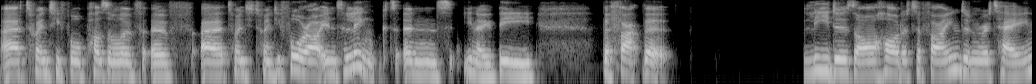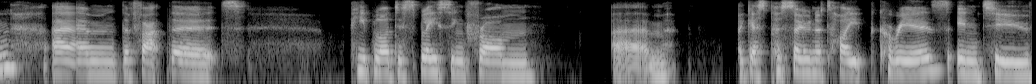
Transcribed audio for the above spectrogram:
uh, 24 puzzle of of uh, 2024 are interlinked, and you know the the fact that leaders are harder to find and retain, um, the fact that people are displacing from um, I guess, persona type careers into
